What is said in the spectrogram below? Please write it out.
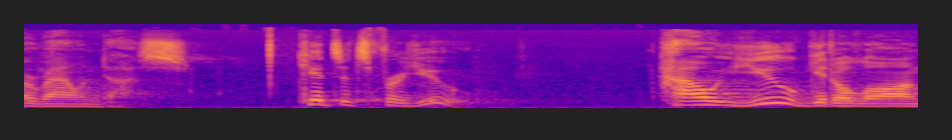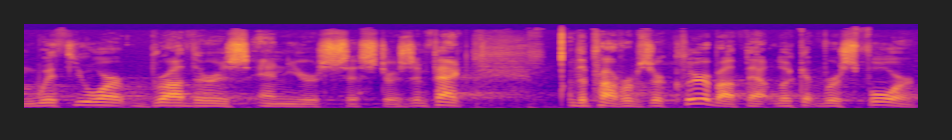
around us? Kids, it's for you how you get along with your brothers and your sisters. In fact, the Proverbs are clear about that. Look at verse 4.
